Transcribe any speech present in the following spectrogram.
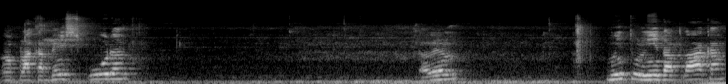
Uma placa bem escura. Tá vendo? Muito linda a placa.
